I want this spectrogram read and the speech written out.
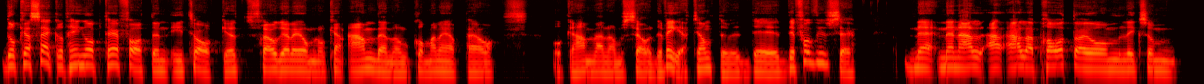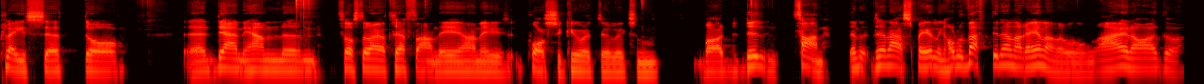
De kan säkert hänga upp tefaten i taket. Frågan är om de kan använda dem, komma ner på och använda dem så. Det vet jag inte. Det, det får vi se. Men, men all, all, alla pratar ju om liksom placet och eh, Danny, han, eh, första dagen jag träffade han, det är, han är Paul Security, liksom Bara, du, fan, den, den här spelningen, har du varit i den arenan någon gång? Nej, det har jag inte.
